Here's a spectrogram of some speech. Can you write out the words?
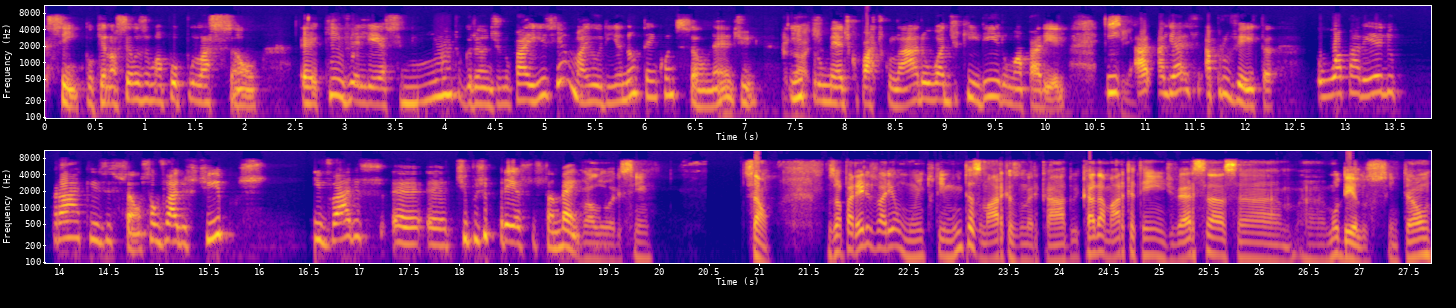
Sim, porque nós temos uma população é, que envelhece muito grande no país e a maioria não tem condição né, de Verdade. ir para o médico particular ou adquirir um aparelho. E, a, aliás, aproveita, o aparelho para aquisição, são vários tipos e vários é, é, tipos de preços também. Valores, sim. São. Os aparelhos variam muito, tem muitas marcas no mercado e cada marca tem diversos uh, uh, modelos. Então,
